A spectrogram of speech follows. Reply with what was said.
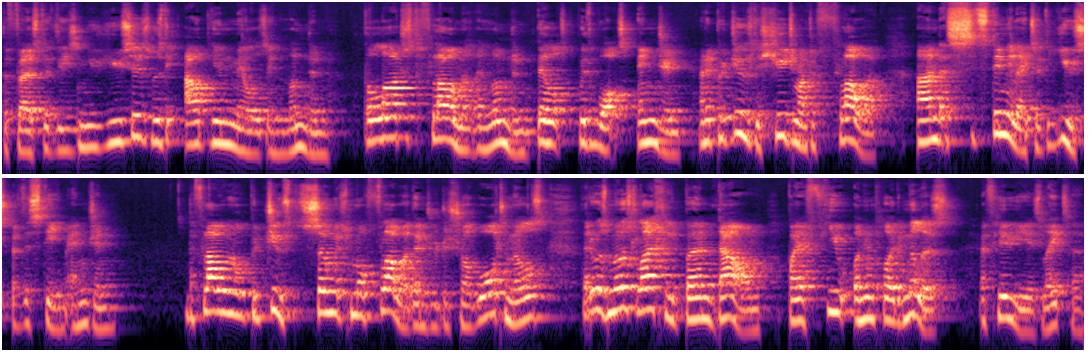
The first of these new uses was the Albion Mills in London, the largest flour mill in London built with Watt's engine, and it produced a huge amount of flour and stimulated the use of the steam engine. The flour mill produced so much more flour than traditional water mills that it was most likely burned down by a few unemployed millers a few years later.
